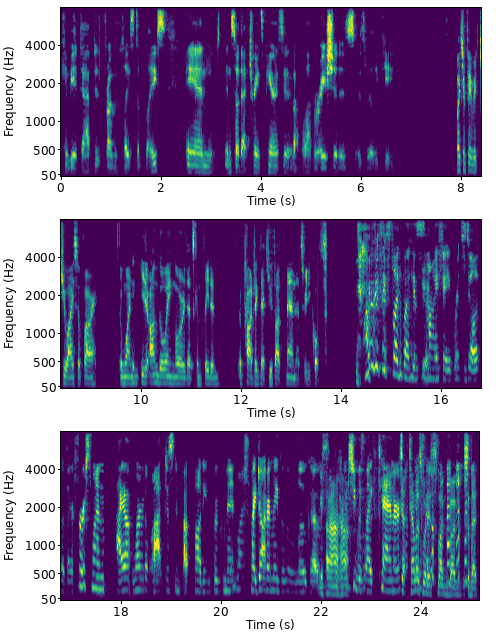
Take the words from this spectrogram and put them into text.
can be adapted from place to place. And, and so that transparency and that collaboration is, is really key. What's your favorite QI so far? The one either ongoing or that's completed a project that you thought, man, that's really cool. I'm going to say Slugbug is yeah. my favorite still. It was our first one. I learned a lot just in quality improvement. My daughter made the little logo uh-huh. when she was like 10 or T- Tell us what is slug bug so that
